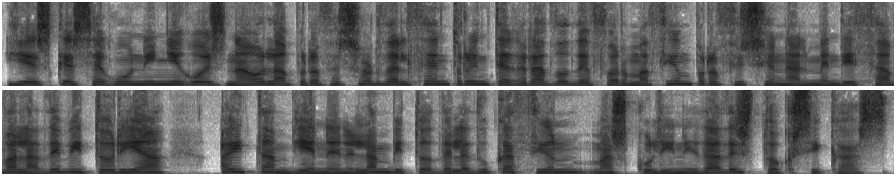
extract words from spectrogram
Y es que según Íñigo Esnaola, profesor del Centro Integrado de Formación Profesional Mendizábala de Vitoria, hay también en el ámbito de la educación masculinidades tóxicas.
